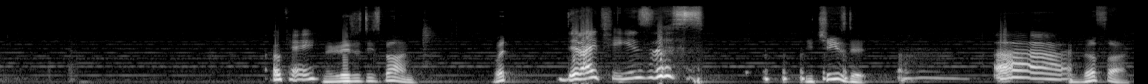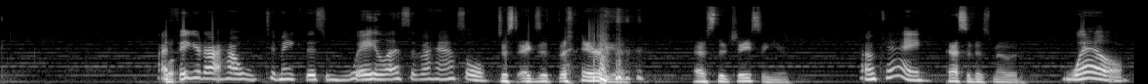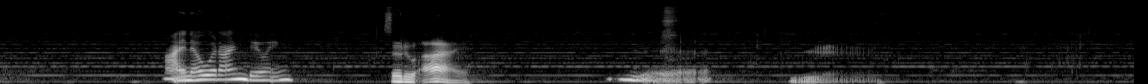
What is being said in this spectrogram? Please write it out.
Okay, Maybe they just despawned. What? did I cheese this? You cheesed it. Ah, The fuck? I What? figured out how to make this way less of a hassle. Just exit the area as they're chasing you. Okay, Pacifist mode. well, I know what I'm doing. So do I. Ugh.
